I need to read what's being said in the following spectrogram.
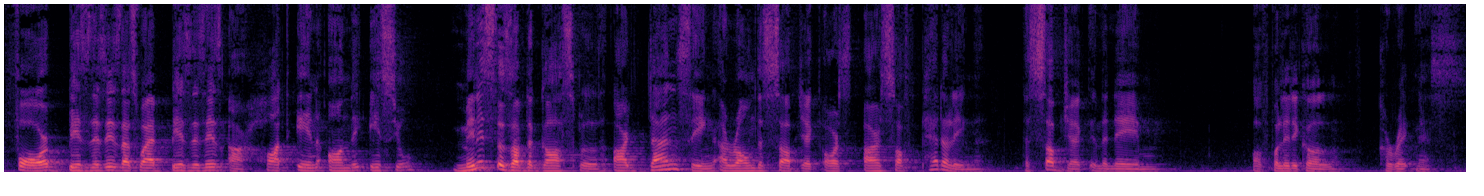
for businesses. That's why businesses are hot in on the issue. Ministers of the gospel are dancing around the subject or are soft pedaling the subject in the name of political correctness.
